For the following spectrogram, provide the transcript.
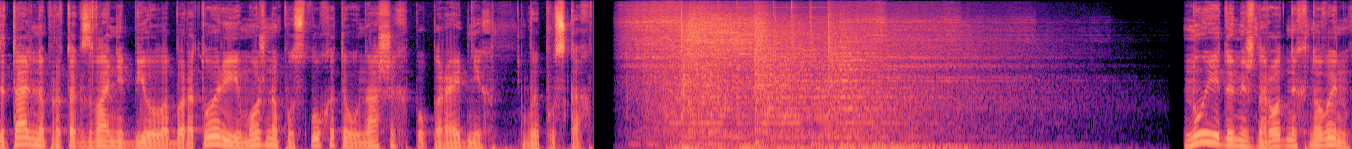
Детально про так звані біолабораторії можна послухати у наших попередніх випусках. Ну і до міжнародних новин.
